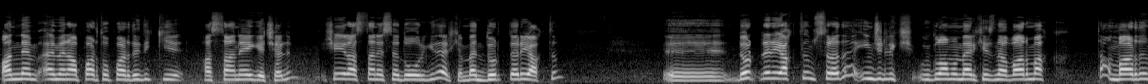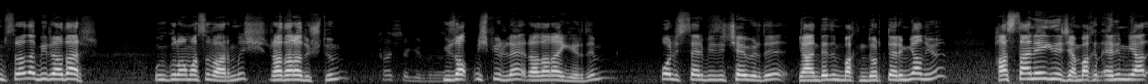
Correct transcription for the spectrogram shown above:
Annem hemen apar topar dedik ki hastaneye geçelim. Şehir hastanesine doğru giderken ben dörtleri yaktım. Ee, dörtleri yaktığım sırada İncirlik uygulama merkezine varmak tam vardığım sırada bir radar uygulaması varmış. Radara düştüm. Kaçla girdin? abi? 161 ile radara girdim. Polisler bizi çevirdi. Yani dedim bakın dörtlerim yanıyor. Hastaneye gideceğim. Bakın elim yar-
